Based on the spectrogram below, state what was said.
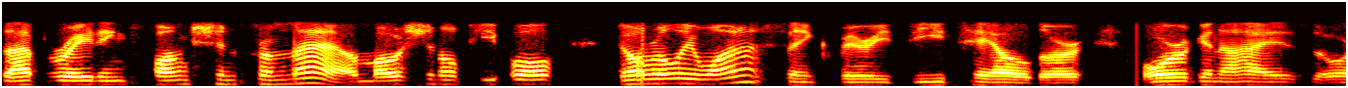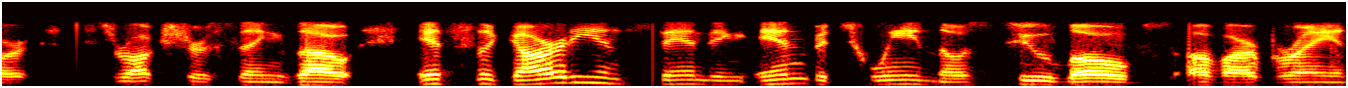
separating function from that. Emotional people don't really want to think very detailed or organized or structure things out it's the guardian standing in between those two lobes of our brain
